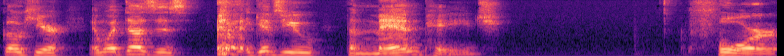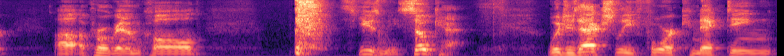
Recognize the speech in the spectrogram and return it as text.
go here and what it does is it gives you the man page for uh, a program called excuse me socat which is actually for connecting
